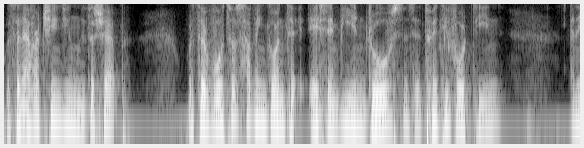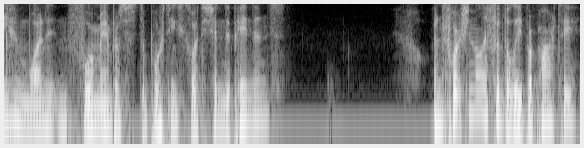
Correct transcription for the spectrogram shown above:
with an ever changing leadership, with their voters having gone to SNP in droves since 2014, and even one in four members supporting Scottish independence. Unfortunately for the Labour Party,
